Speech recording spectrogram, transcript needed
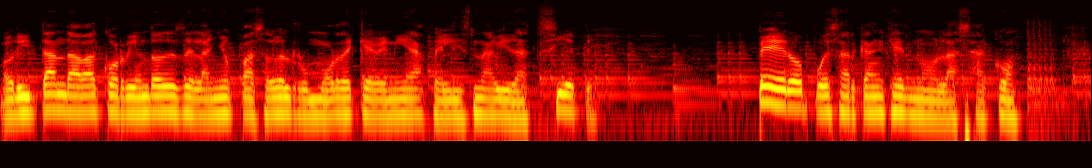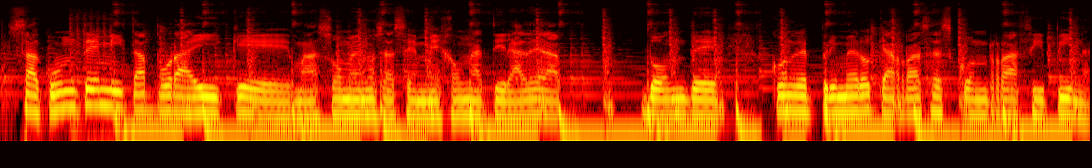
Ahorita andaba corriendo desde el año pasado el rumor de que venía Feliz Navidad 7. Pero pues Arcángel no la sacó. Sacó un temita por ahí que más o menos asemeja una tiradera. Donde con el primero que arrasa es con Rafi Pina.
